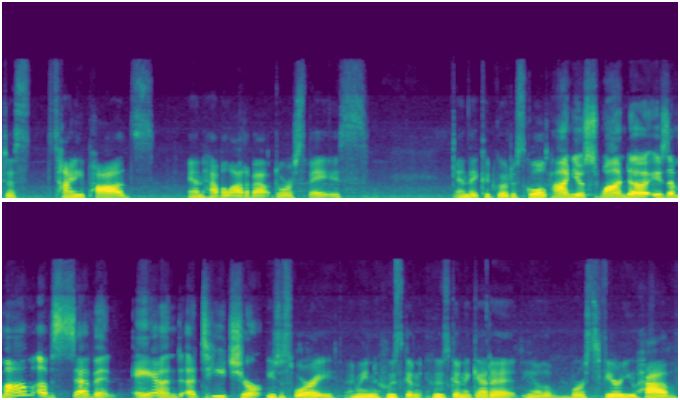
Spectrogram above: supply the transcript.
just tiny pods and have a lot of outdoor space, and they could go to school. Tanya Swanda is a mom of seven and a teacher. You just worry. I mean, who's going who's going to get it? You know, the worst fear you have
